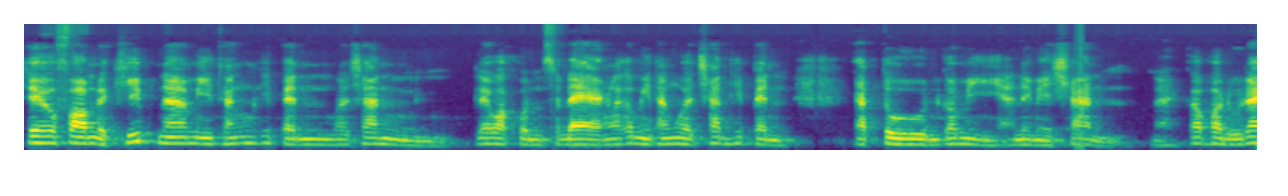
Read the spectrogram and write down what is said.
Tale from the Crypt นะ มีทั้งที่เป็นเวอร์ชันเรียกว่าคนแสดงแล้วก็มีทั้งเวอร์ชันที่เป็นการ์ตูนก็มีแอนิเมชันนะ ก็พอดูได้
